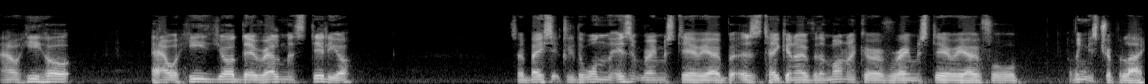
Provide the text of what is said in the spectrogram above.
El Hijo El Hijo de Rey Mysterio. So basically, the one that isn't Rey Mysterio but has taken over the moniker of Rey Mysterio for, I think it's AAA.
